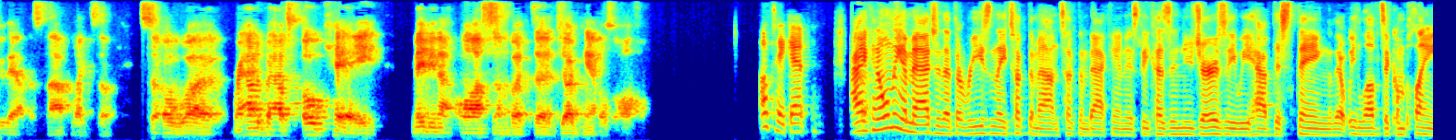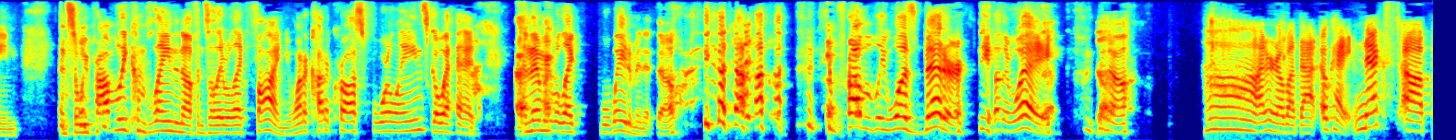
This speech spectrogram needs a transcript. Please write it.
do that on the stoplight. So, so uh, roundabouts okay, maybe not awesome, but uh, jug handles awful. I'll take it. I can only imagine that the reason they took them out and took them back in is because in New Jersey we have this thing that we love to complain. And so we probably complained enough until they were like, fine, you want to cut across four lanes? Go ahead. And then we were like, well, wait a minute though. it probably was better the other way. You Yeah. know. Ah, I don't know about that. Okay, next up,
